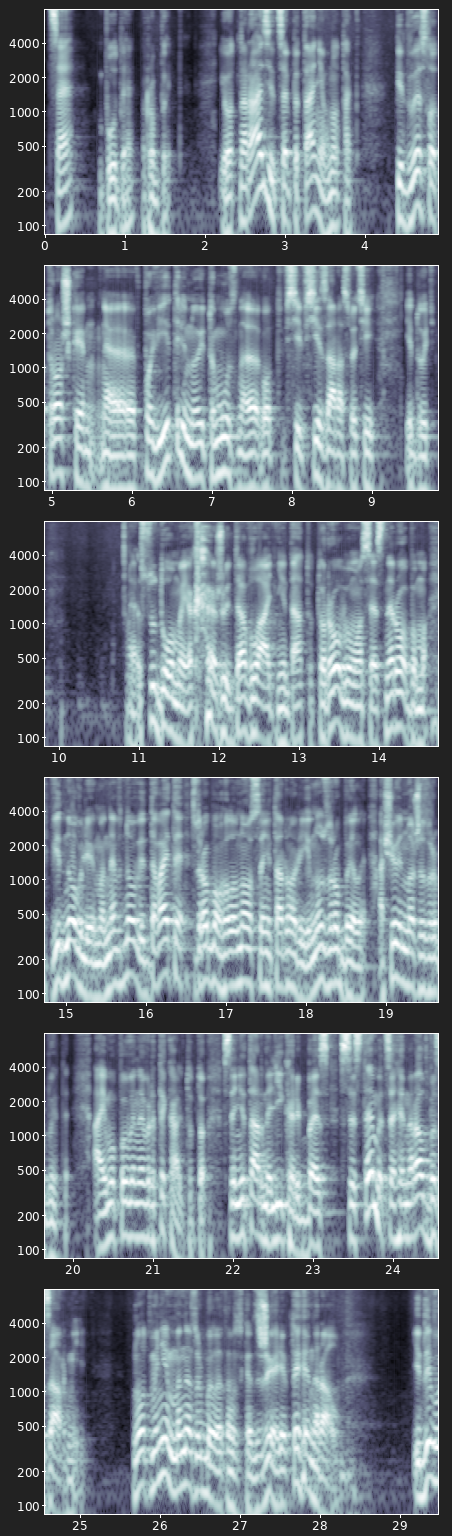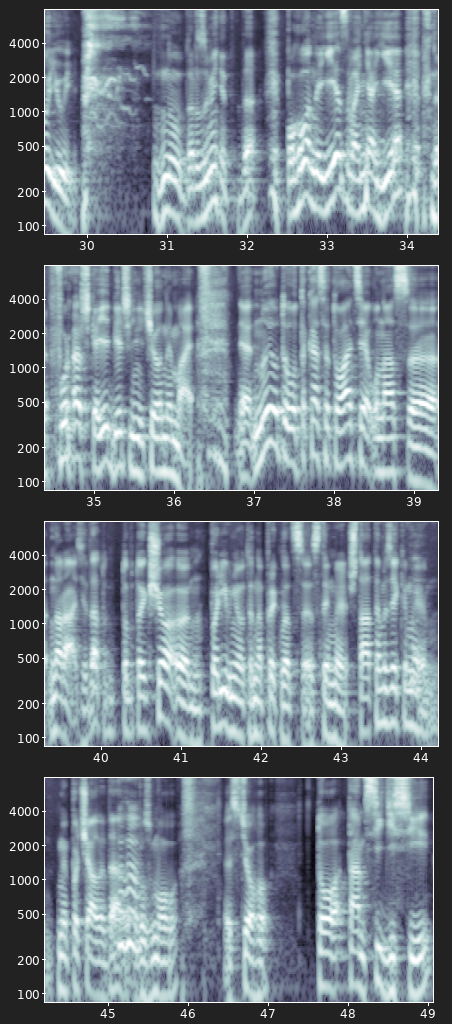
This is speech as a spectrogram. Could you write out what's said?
це буде робити? І от наразі це питання, воно так підвисло трошки е, в повітрі. Ну і тому от всі всі зараз оці ідуть. Е, судоми, як кажуть, да, владні, да, тобто робимо СЕС, не робимо, відновлюємо, не відновлюємо. Давайте зробимо головного санітарного рівня. Ну, зробили. А що він може зробити? А йому повинен вертикаль. Тобто санітарний лікар без системи це генерал без армії. Ну, от мені мене зробили там сказати, Жигрів, ти генерал. Іди воюй. Ну, розумієте, да? погони є, звання є, фуражка є, більше нічого немає. Е, ну і от, от така ситуація у нас е, наразі. Да? Тобто, якщо е, порівнювати, наприклад, з тими штатами, з якими ми почали да, угу. розмову з цього, то там CDC,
